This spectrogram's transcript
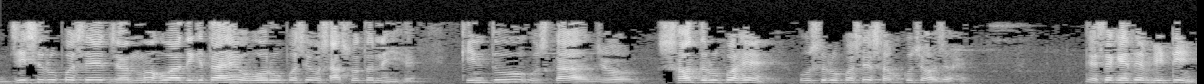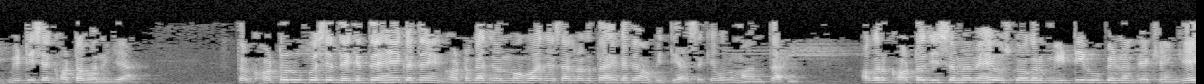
जिस रूप से जन्म हुआ दिखता है, वो रूप से वो शाश्वत नहीं है। किंतु उसका जो सद रूप है उस रूप से सब कुछ अज है। जैसे कहते हैं मिट्टी मिट्टी से घट बन गया। तो घट रूप से देखते हैं, कहते हैं घट का जन्म हुआ जैसा लगता है, कहते हैं अविद्या से, केवल मानता है। अगर घट जिस समय में है, उसको अगर मिट्टी रूपेण देखेंगे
